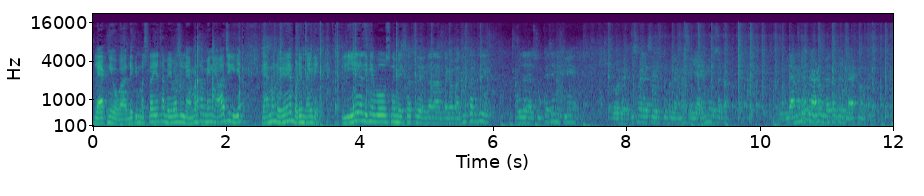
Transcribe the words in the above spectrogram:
ब्लैक नहीं होगा। लेकिन मसला ये था, मेरे पास जो लेमन था, मैंने आज ही लिया। लेमन हुए हैं बड़े महँगे लिए हैं, लेकिन वो उसने मेरे साथ ज़रा दगाबाजी कर दी है। वो ज़रा सूखे से निकले हैं। और इस वजह से इसके ऊपर लेमन सही नहीं हो सका। लेमन जब ऐड हो जाता तो ब्लैक ना हो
